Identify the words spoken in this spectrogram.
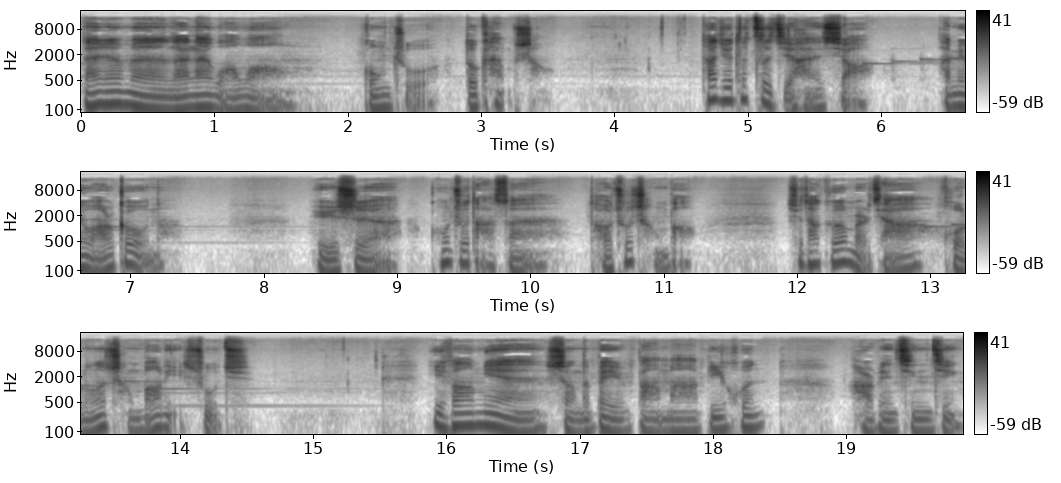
男人们来来往往，公主都看不上。她觉得自己还小，还没玩够呢。于是，公主打算逃出城堡，去她哥们儿家火龙的城堡里住去。一方面省得被爸妈逼婚，耳边清静；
